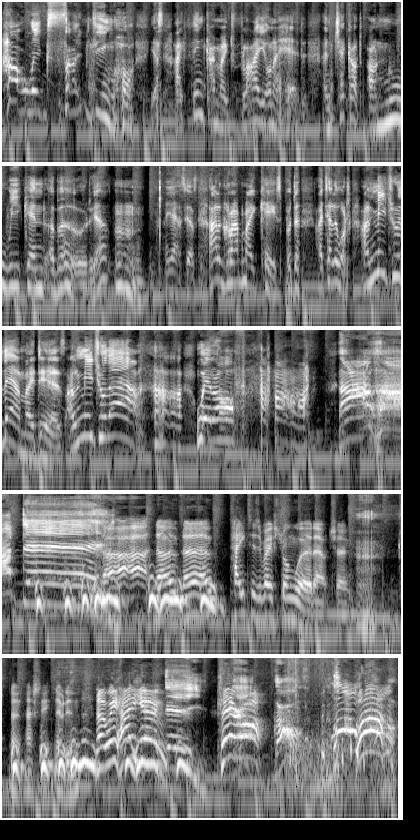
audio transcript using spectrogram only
how exciting. Oh, yes, I think I might fly on ahead and check out our new weekend abode, yeah? Mm. Yes, yes, I'll grab my case, but uh, I tell you what, I'll meet you there, my dears. I'll meet you there. We're off. Ha, Hate is a very strong word, Oucho. No, actually, no, it isn't. No, we hate you! Clear off! Oh, Oh! oh,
